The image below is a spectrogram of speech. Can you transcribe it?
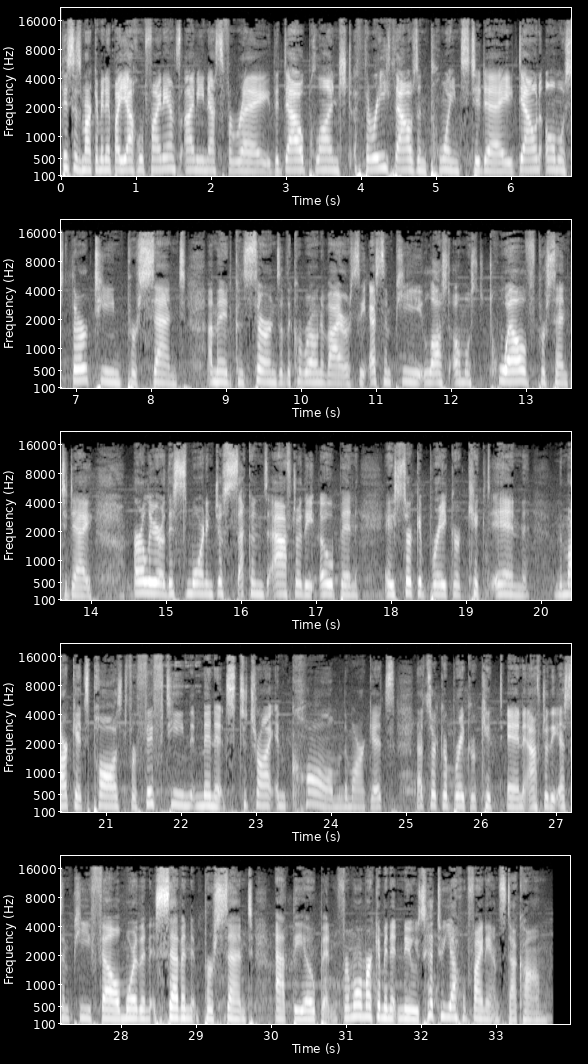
This is Market Minute by Yahoo Finance. I'm Ines Ferre. The Dow plunged 3,000 points today, down almost 13% amid concerns of the coronavirus. The S&P lost almost 12% today. Earlier this morning, just seconds after the open, a circuit breaker kicked in. The markets paused for 15 minutes to try and calm the markets. That circuit breaker kicked in after the S&P fell more than 7% at the open. For more market minute news, head to yahoofinance.com.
